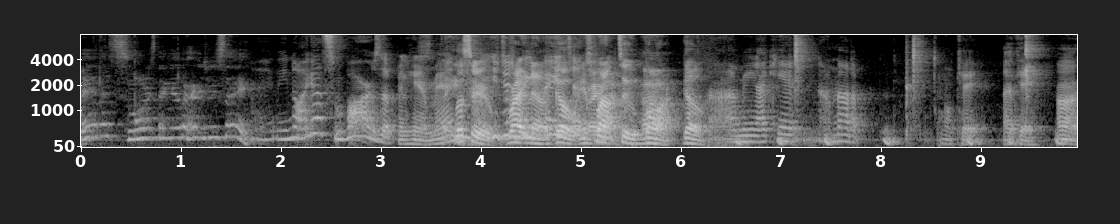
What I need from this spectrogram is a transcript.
Man, that's the smartest thing I ever heard you say. You know, I got some bars up in here, man. Let's hear it right now. Go. attention. Impromptu. Right. Bar. Go. I mean, I can't. I'm not a. Okay. Okay. Uh,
